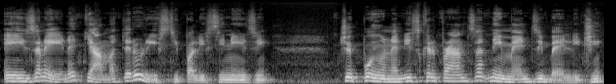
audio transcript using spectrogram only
e Israele chiama terroristi i palestinesi. C'è poi una discrepanza dei mezzi bellici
